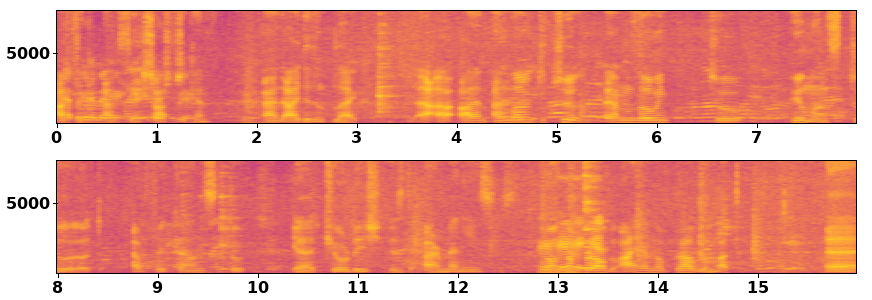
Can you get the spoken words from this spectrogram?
African American- Afri- sure, sure, sure. African, and I didn't like. I, I, I'm, I'm loving to two. I'm loving to humans, to, uh, to Africans, to uh, Kurdish, is the Armenians. No, no Yeah. problem. I have no problem. But uh,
